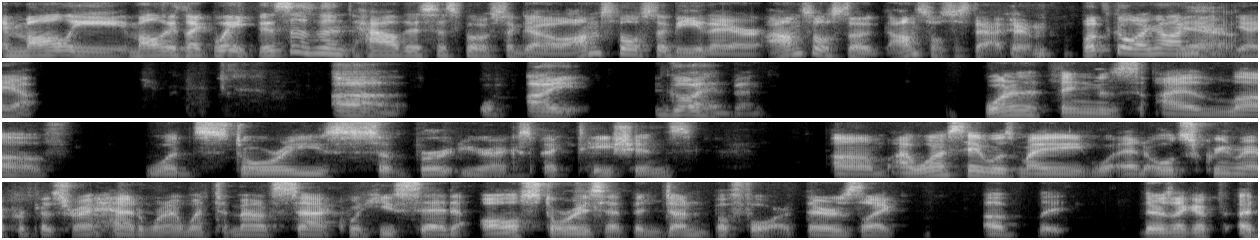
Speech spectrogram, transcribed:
And Molly, Molly's like, wait, this isn't how this is supposed to go. I'm supposed to be there. I'm supposed to, I'm supposed to stab him. What's going on Yeah. here? Yeah, yeah. Uh, I go ahead, Ben. one of the things I love when stories subvert your expectations. Um, I want to say it was my an old screenwriting professor I had when I went to Mount Sac when he said all stories have been done before. There's like a there's like a, a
